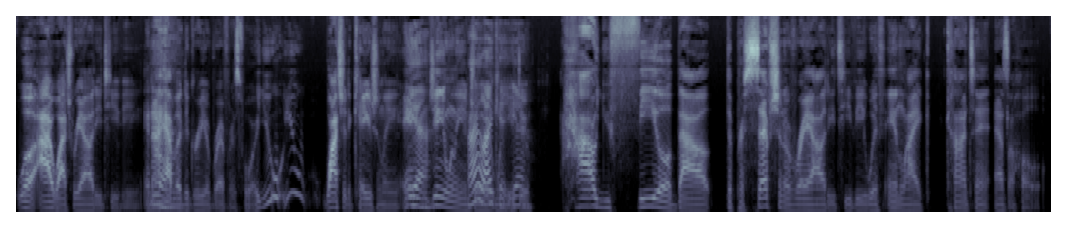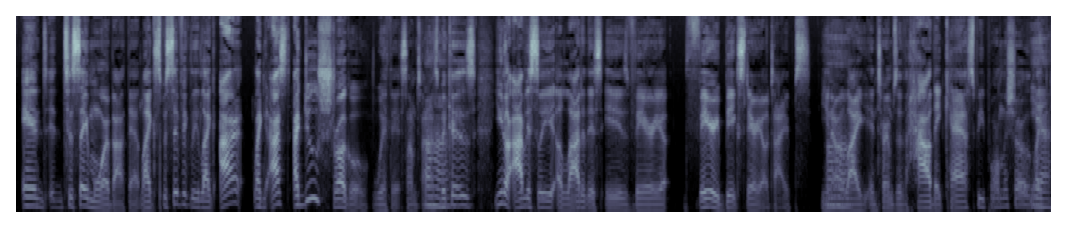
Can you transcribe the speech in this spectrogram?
well, I watch reality TV and I have a degree of reference for it. You you watch it occasionally and Yeah. genuinely enjoy like it when it, you yeah. do. How you feel about the perception of reality TV within like content as a whole. And uh, to say more about that, like specifically like I like I I do struggle with it sometimes Uh-huh. because you know, obviously a lot of this is very very big stereotypes, you know, Uh-huh. like in terms of how they cast people on the show. Like Yeah.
